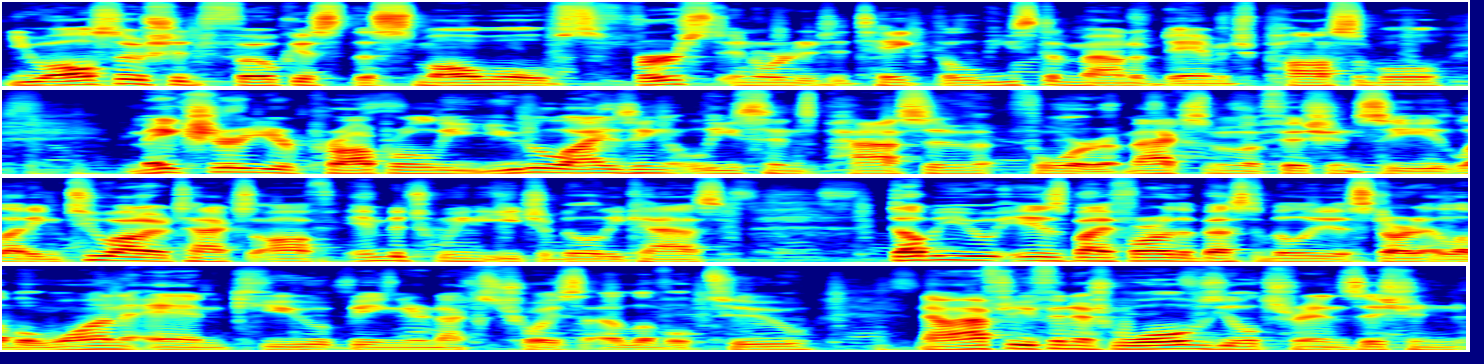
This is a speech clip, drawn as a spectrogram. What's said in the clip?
You also should focus the small wolves first in order to take the least amount of damage possible. Make sure you're properly utilizing Lee Sin's passive for maximum efficiency, letting two auto attacks off in between each ability cast. W is by far the best ability to start at level 1, and Q being your next choice at level 2. Now after you finish Wolves, you'll transition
